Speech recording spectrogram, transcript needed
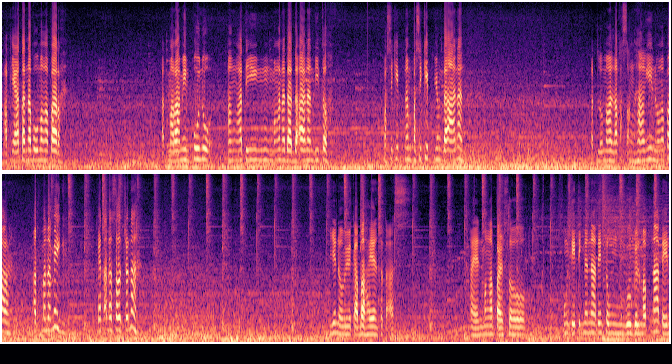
akyatan na po mga par. At maraming puno ang ating mga nadadaanan dito. Pasikip ng pasikip yung daanan. At lumalakas ang hangin mga par. At malamig. Kahit alas 8 na yun o may kabahayan sa taas. Ayan mga par so kung titignan natin tong google map natin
